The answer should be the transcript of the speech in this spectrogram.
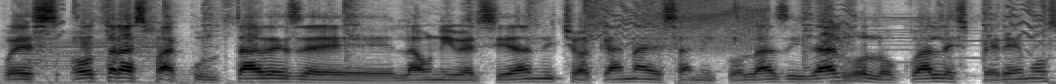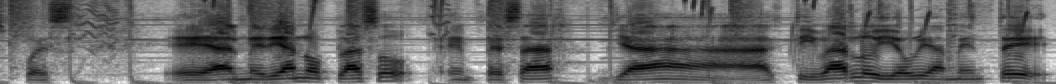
pues otras facultades de la Universidad Michoacana de San Nicolás de Hidalgo, lo cual esperemos pues eh, al mediano plazo empezar ya a activarlo y obviamente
